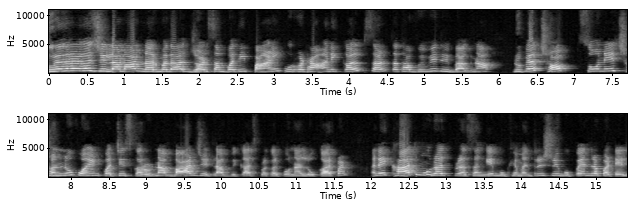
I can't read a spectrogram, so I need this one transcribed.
સુરેન્દ્રનગર જિલ્લામાં નર્મદા, જળ સંપત્તિ, પાણી, પુરવઠા અને કલ્પસર તથા વિવિધ વિભાગના રૂપિયા છસો ને છન્નું પોઈન્ટ પચીસ કરોડના બાર જેટલા વિકાસ પ્રકલ્પોના લોકાર્પણ અને ખાતમુહૂર્ત પ્રસંગે મુખ્યમંત્રી શ્રી ભૂપેન્દ્ર પટેલ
